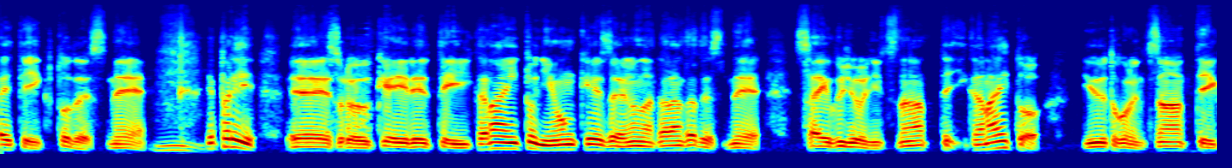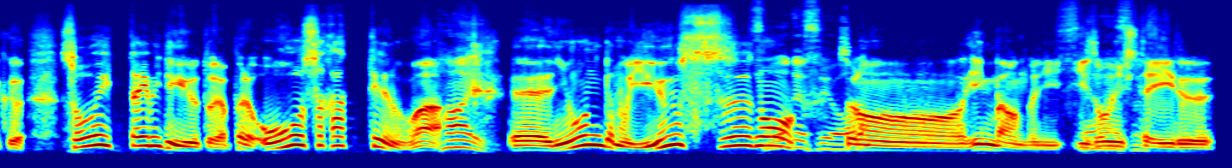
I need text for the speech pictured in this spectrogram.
えていくとですね、うん、やっぱり、えー、それを受け入れていかないと日本経済のなかなかですね再浮上につながっていかないというところにつながっていく。そういった意味で言うとやっぱり大阪っていうのは、はい、えー、日本でも有数のそのインバウンドに依存している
